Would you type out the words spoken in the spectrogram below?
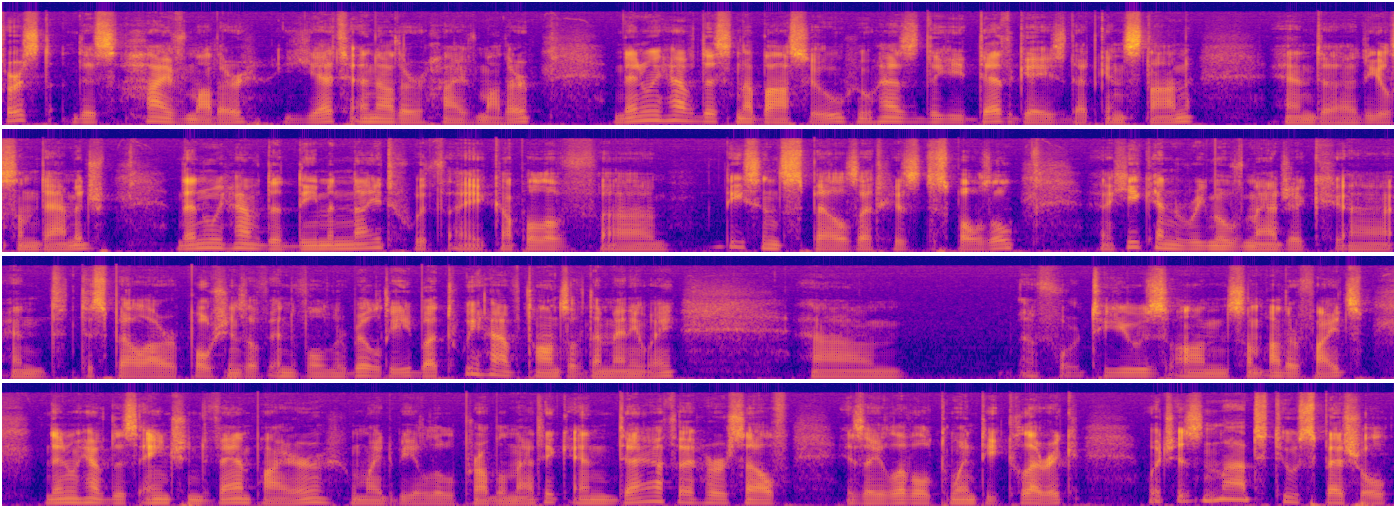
First, this Hive Mother, yet another Hive Mother. Then we have this Nabasu, who has the Death Gaze that can stun and uh, deal some damage. Then we have the Demon Knight with a couple of uh, decent spells at his disposal. Uh, he can remove magic uh, and dispel our potions of invulnerability, but we have tons of them anyway. Um, for to use on some other fights. Then we have this ancient vampire, who might be a little problematic, and Diaytha herself is a level 20 cleric, which is not too special,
